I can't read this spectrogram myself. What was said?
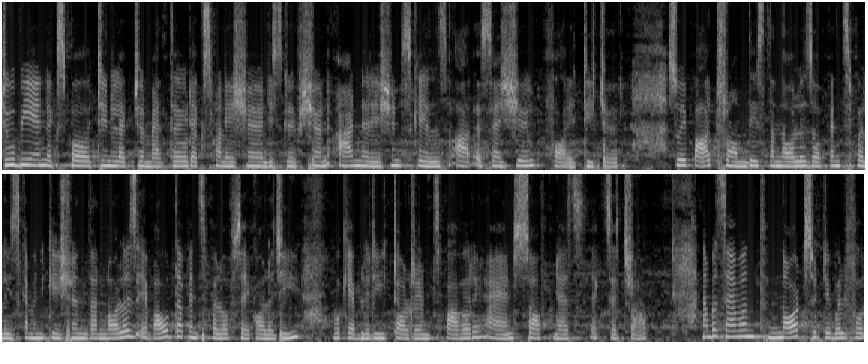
to be an expert in lecture method, explanation, description, and narration skills are essential for a teacher. So, apart from this, the knowledge of principle is communication, the knowledge about the principle of psychology, vocabulary, tolerance, power, and softness, etc. Number seventh, not suitable for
